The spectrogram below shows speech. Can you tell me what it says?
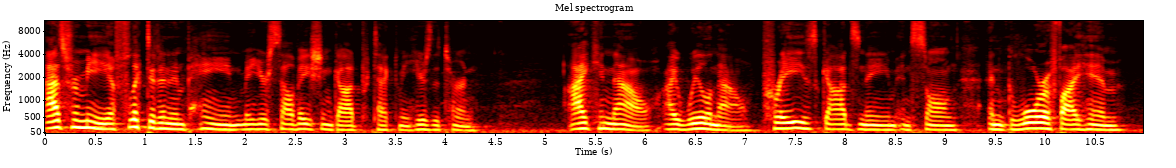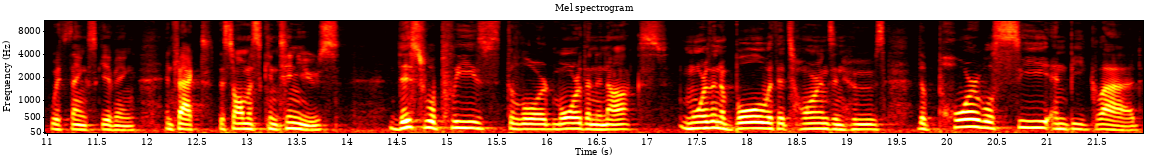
as for me, afflicted and in pain, may your salvation, God, protect me. Here's the turn. I can now, I will now praise God's name in song and glorify him with thanksgiving. In fact, the psalmist continues This will please the Lord more than an ox, more than a bull with its horns and hooves. The poor will see and be glad.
